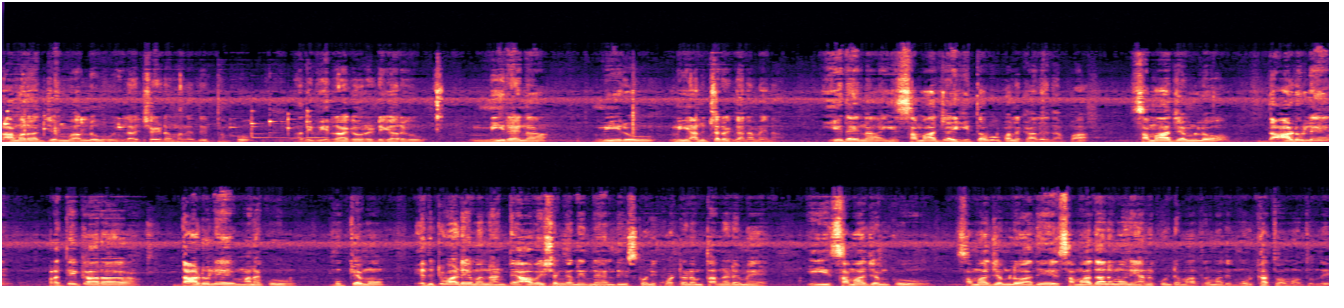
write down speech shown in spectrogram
రామరాజ్యం వాళ్ళు ఇలా చేయడం అనేది తప్పు. అది వీర్రాఘవరెడ్డి గారు మీరైనా మీరు మీ అనుచర ఘనమైన. ఏదైనా ఈ సమాజ హితవు పలకాలే తప్ప సమాజంలో దాడులే ప్రతీకార దాడులే మనకు ముఖ్యము. ఎదుటివాడేమన్నా అంటే ఆవేశంగా నిర్ణయాలు తీసుకొని కొట్టడం తన్నడమే ఈ సమాజంకు సమాజంలో అదే సమాధానము అని అనుకుంటే మాత్రం అది మూర్ఖత్వం అవుతుంది.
